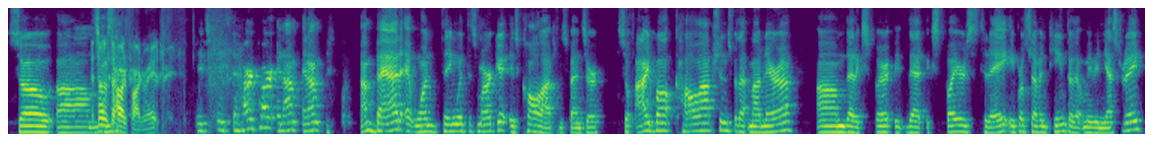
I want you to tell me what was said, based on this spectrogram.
So um, That's always the hard part, right? it's it's the hard part and i'm and i'm i'm bad at one thing with this market is call options spencer so i bought call options for that monera um that expire that expires today april 17th or that maybe yesterday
